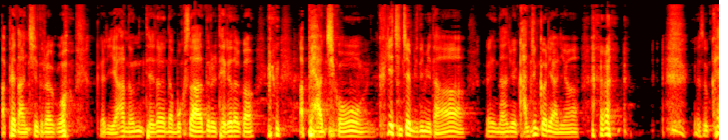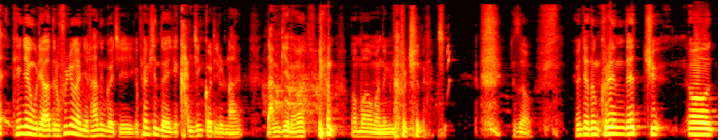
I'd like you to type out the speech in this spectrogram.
앞에 앉히더라고. 그래서 야 너는 대단하다. 목사 아들을 데려다가 앞에 앉히고 그게 진짜 믿음이다. 나중에 간증거리 아니야. 그래서 굉장히 우리 아들은 훌륭한 일을 하는 거지. 평신도에게 간증거리를 남기는 이런 어마어마한 응답을 주는 거지. 그래서 현재 는 그랬는데 주, 어,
